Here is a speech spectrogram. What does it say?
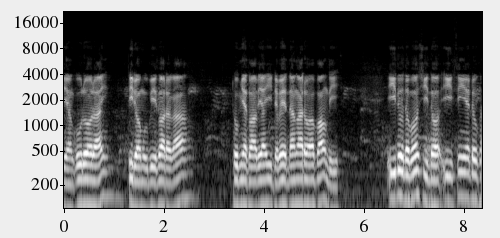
ပြန်ကိုယ်တော်တိုင်တည်တော်မူပေသောတကားထိုမြတ်စွာဘုရား၏တပည့်တန်ဃာတော်အပေါင်းသည်ဤသို့သဘောရှိသောဤစင်ရဒုက္ခ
